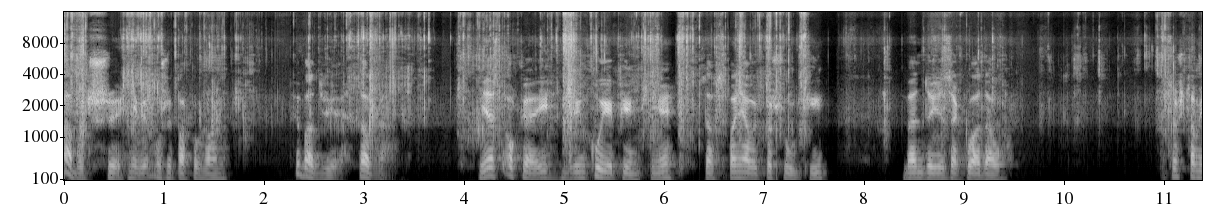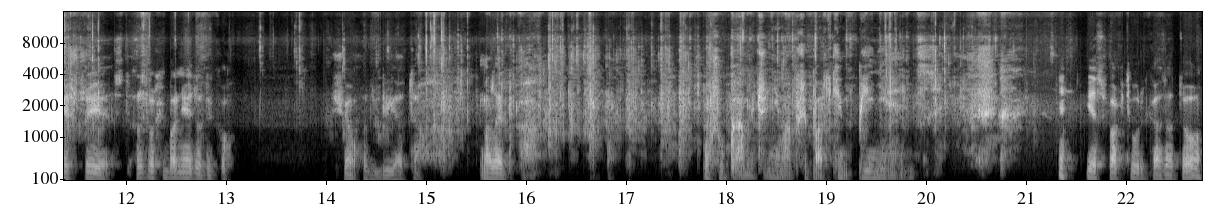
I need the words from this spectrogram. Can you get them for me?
Albo trzy, nie wiem, może pakowane. Chyba dwie. Dobra. Jest ok. Dziękuję pięknie za wspaniałe koszulki. Będę je zakładał. Coś tam jeszcze jest, ale to chyba nie to, tylko się odbija ta nalepka. Poszukamy, czy nie ma przypadkiem pieniędzy. Jest fakturka za to.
